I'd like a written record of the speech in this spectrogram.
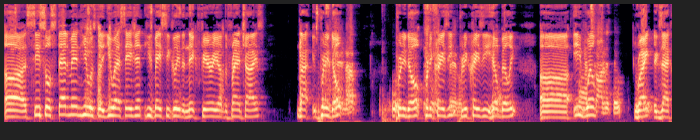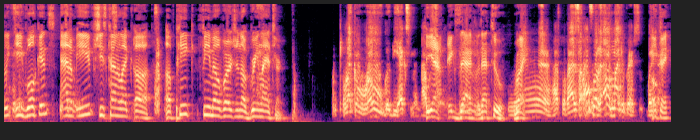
Uh, Cecil Stedman, he was the U.S. agent. He's basically the Nick Fury of the franchise. Not pretty dope, pretty dope, pretty crazy, pretty crazy hillbilly. Uh, Eve Uh, Wil, right, exactly. Eve Wilkins, Atom Eve. She's kind of like uh, a pink female version of Green Lantern. Like a rogue of the X Men. Yeah, exactly. That too. Right. Yeah, that's what. That's, that's what. That was my comparison. But yeah. Okay.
